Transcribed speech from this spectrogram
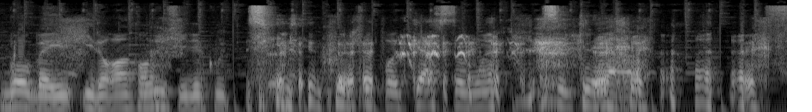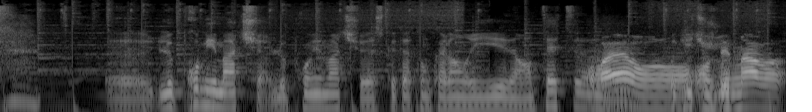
Bon, ben, il, aura entendu s'il écoute. S'il écoute le podcast, au moins, c'est clair. Euh, le premier match, le premier match, est-ce que tu as ton calendrier en tête euh, Ouais, on, démarre,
